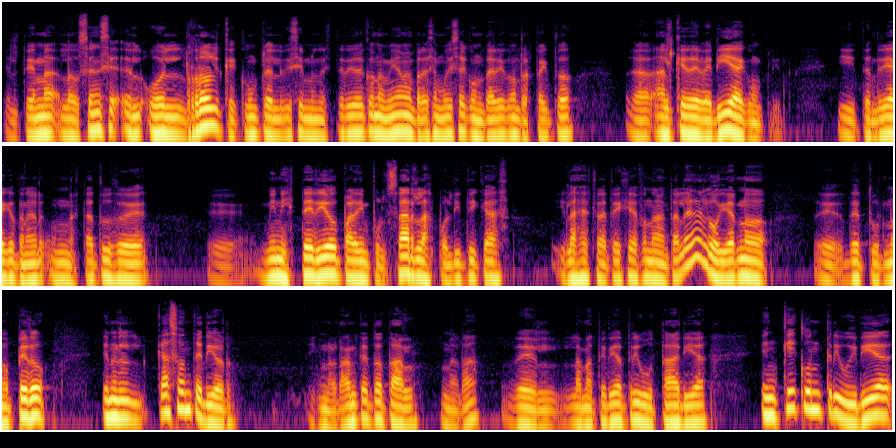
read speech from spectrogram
el, tema, la ausencia el, o el rol que cumple el viceministerio de Economía me parece muy secundario con respecto al que debería cumplir. Y tendría que tener un estatus de eh, ministerio para impulsar las políticas y las estrategias fundamentales del gobierno eh, de turno. Pero en el caso anterior, ignorante total, ¿verdad? De la materia tributaria, ¿en qué contribuiría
